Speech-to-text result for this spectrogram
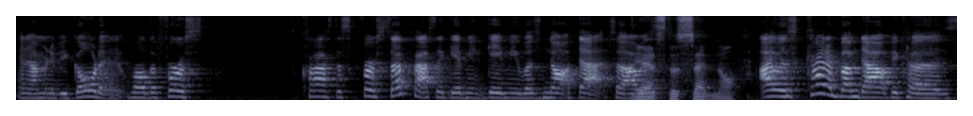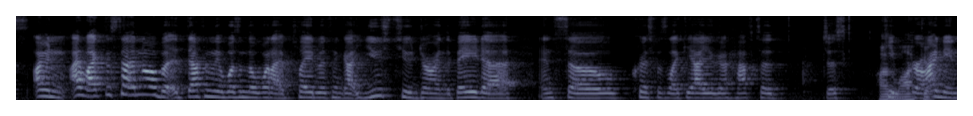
and I'm going to be golden. Well, the first class, this first subclass they gave me gave me was not that. So I yeah, was it's the Sentinel. I was kind of bummed out because I mean I like the Sentinel, but it definitely wasn't the one I played with and got used to during the beta. And so Chris was like, "Yeah, you're gonna have to just keep Unlock it. grinding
